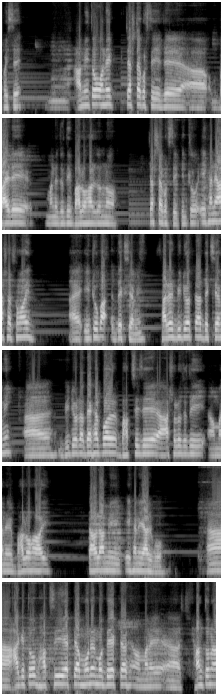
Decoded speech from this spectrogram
হয়েছে। আমি তো অনেক চেষ্টা করছি যে বাইরে মানে যদি ভালো হওয়ার জন্য চেষ্টা করছি, কিন্তু এখানে আসার সময় ইউটিউব দেখছি আমি, স্যারের ভিডিওটা দেখছি আমি ভিডিওটা দেখার পর ভাবছি যে, আসলে যদি মানে ভালো হয়, তাহলে আমি এখানে আসব। আগে তো ভাবছি একটা মনের মধ্যে একটা মানে সান্ত্বনা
